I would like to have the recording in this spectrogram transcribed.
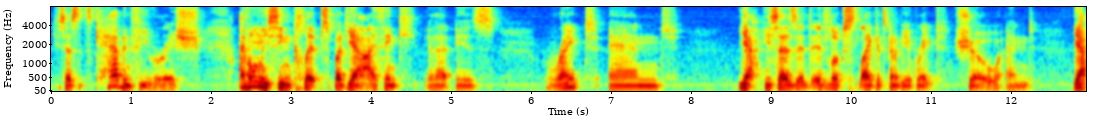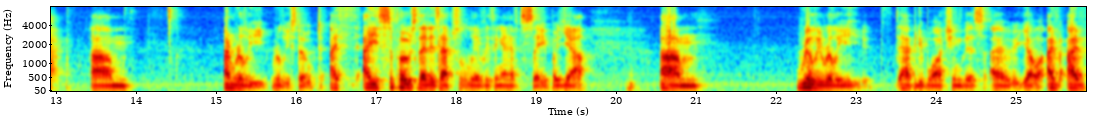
He says it's cabin feverish I've only seen clips, but yeah, I think that is right. And yeah, he says it, it looks like it's going to be a great show. And yeah, um, I'm really, really stoked. I, I suppose that is absolutely everything I have to say. But yeah, um, really, really happy to be watching this. I, know, I've, I've,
